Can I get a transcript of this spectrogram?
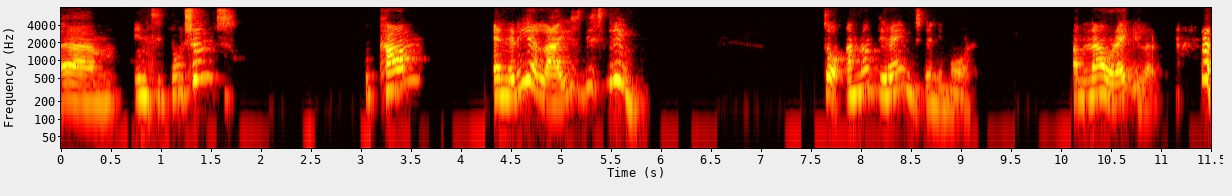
um, institutions to come and realize this dream. So I'm not deranged anymore. I'm now regular.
